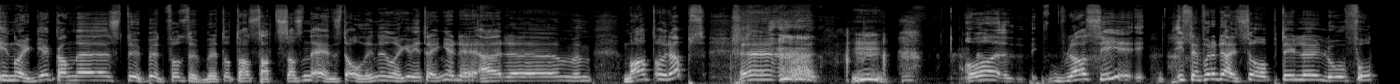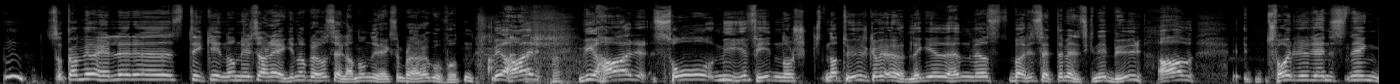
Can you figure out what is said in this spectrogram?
i Norge kan eh, stupe utfor stupebrettet og ta sats. Altså, den eneste oljen i Norge vi trenger, det er uh, mat og raps. Eh, Og la oss si, istedenfor å reise opp til eh, Lofoten, så kan vi jo heller eh, stikke innom Nils Arne Eggen og prøve å selge han noen nye eksemplarer av Godfoten. Vi har, vi har så mye fin norsk natur. Skal vi ødelegge den ved å bare sette menneskene i bur av forurensning,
